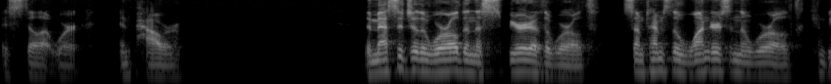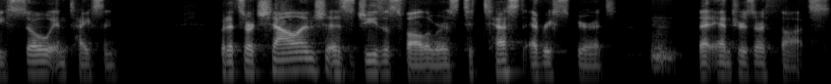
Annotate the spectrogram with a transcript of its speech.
is still at work in power. The message of the world and the spirit of the world, sometimes the wonders in the world can be so enticing. But it's our challenge as Jesus followers to test every spirit that enters our thoughts,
